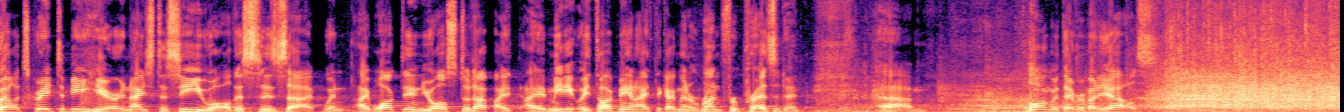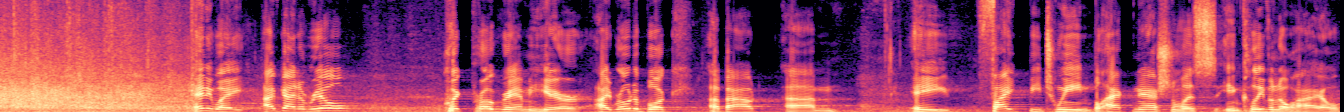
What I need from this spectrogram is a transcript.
Well, it's great to be here and nice to see you all. This is, uh, when I walked in, you all stood up, I, I immediately thought, man, I think I'm going to run for president, um, along with everybody else. Anyway, I've got a real quick program here. I wrote a book about um, a fight between black nationalists in Cleveland, Ohio,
